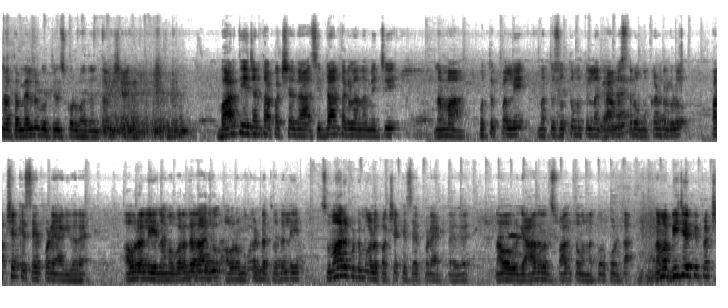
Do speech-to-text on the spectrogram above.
ನಾವು ತಮ್ಮೆಲ್ಲರಿಗೂ ತಿಳಿಸ್ಕೊಡ್ಬೋದಂಥ ವಿಷಯ ಆಗಿದೆ. ಭಾರತೀಯ ಜನತಾ ಪಕ್ಷದ ಸಿದ್ಧಾಂತಗಳನ್ನು ಮೆಚ್ಚಿ ನಮ್ಮ ಮುತ್ತುಪ್ಪಲ್ಲಿ ಮತ್ತು ಸುತ್ತಮುತ್ತಲಿನ ಗ್ರಾಮಸ್ಥರು, ಮುಖಂಡರುಗಳು ಪಕ್ಷಕ್ಕೆ ಸೇರ್ಪಡೆಯಾಗಿದ್ದಾರೆ ಅವರಲ್ಲಿ ನಮ್ಮ ವರದರಾಜು ಅವರ ಮುಖಂಡತ್ವದಲ್ಲಿ ಸುಮಾರು ಕುಟುಂಬಗಳು ಪಕ್ಷಕ್ಕೆ ಸೇರ್ಪಡೆ ಆಗ್ತಾ ಇವೆ. ನಾವು ಅವರಿಗೆ ಆಧಾರದ ಸ್ವಾಗತವನ್ನು ಕೋರ್ಕೊಳ್ತಾ ನಮ್ಮ ಬಿ ಜೆ ಪಿ ಪಕ್ಷ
